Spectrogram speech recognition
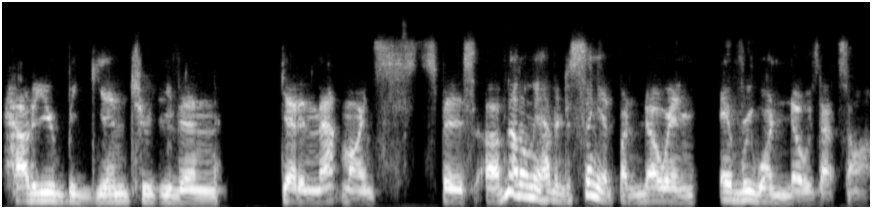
How do you begin to even get in that mind space of not only having to sing it, but knowing everyone knows that song?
